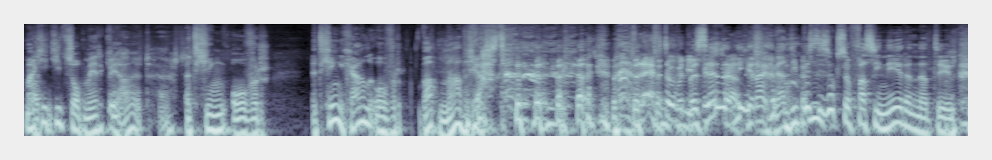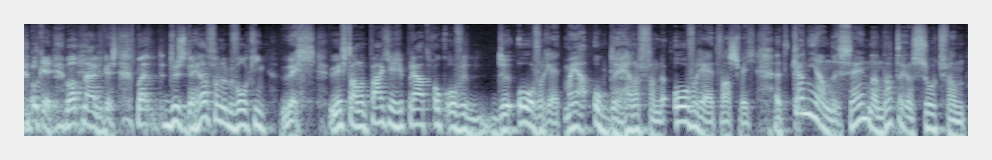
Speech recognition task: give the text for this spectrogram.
Mag ik iets opmerken? Ja, uiteraard. Het ging over... Het ging gaan over wat na de pest. Blijft over die We zijn gaan. niet geraakt. Maar die pest is ook zo fascinerend natuurlijk. Oké, wat na die pest. Maar dus de helft van de bevolking weg. U heeft al een paar keer gepraat ook over de overheid. Maar ja, ook de helft van de overheid was weg. Het kan niet anders zijn dan dat er een soort van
